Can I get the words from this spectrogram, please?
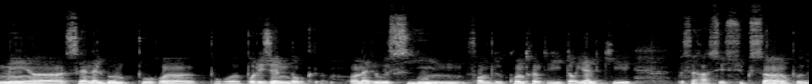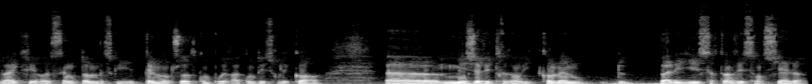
mais euh, c'est un album pour, euh, pour, euh, pour les jeunes. Donc on avait aussi une forme de contrainte éditoriale qui est de faire assez succinct. On ne pouvait mm. pas écrire cinq tomes parce qu'il y a tellement de choses qu'on pourrait raconter sur les corps. mais j'avais très envie quand même de balayer certains essentiels.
